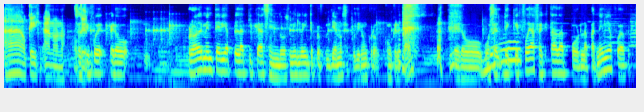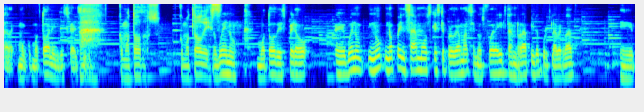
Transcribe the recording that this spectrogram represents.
Ah, ok. Ah, no, no. O sea, sí fue, pero probablemente había pláticas en 2020, pero pues ya no se pudieron concretar. pero, o sea, de que fue afectada por la pandemia, fue afectada como, como toda la industria del cine. Ah, como todos, como todes. Bueno, como todos, pero eh, bueno, no, no pensamos que este programa se nos fuera a ir tan rápido, porque la verdad, eh,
